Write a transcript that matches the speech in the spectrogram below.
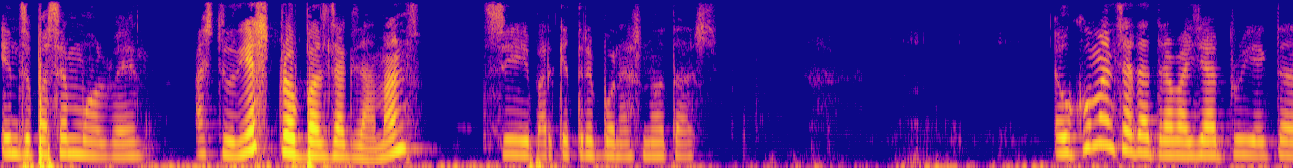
i ens ho passem molt bé. Estudies prou pels exàmens? Sí, perquè trec bones notes. Heu començat a treballar el projecte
